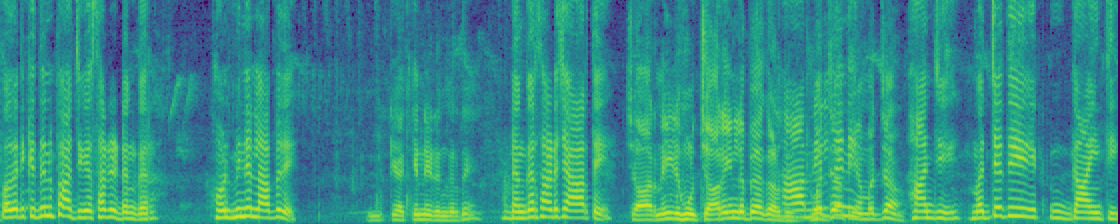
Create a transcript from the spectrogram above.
ਪਤਾ ਨਹੀਂ ਕਿਤੇ ਨੂੰ ਭੱਜ ਗਏ ਸਾਡੇ ਡੰਗਰ। ਹੁਣ ਵੀ ਨੇ ਲੱਭਦੇ। ਕਿ ਕਿੰਨੇ ਡੰਗਰ ਦੇ? ਡੰਗਰ ਸਾਡੇ ਚਾਰ ਤੇ। ਚਾਰ ਨਹੀਂ ਹੁਣ ਚਾਰੇ ਹੀ ਲੱਭਿਆ ਕਰਦੇ। ਮਿਲਦੇ ਮੱਝਾਂ ਨਹੀਂ। ਦੀਆਂ ਮੱਝਾਂ? ਹਾਂਜੀ ਮੱਝੇ ਦੀ ਇੱਕ ਗਾਂ ਸੀ।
